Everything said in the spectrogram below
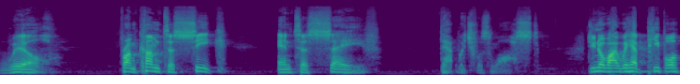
Will. For I'm come to seek and to save that which was lost. Do you know why we have people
